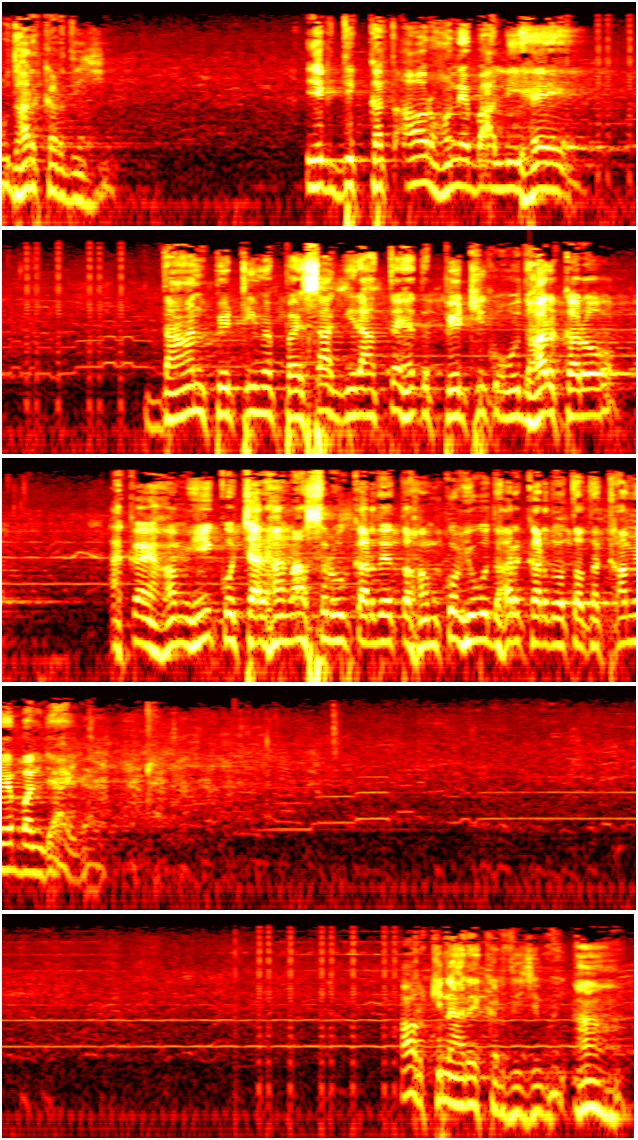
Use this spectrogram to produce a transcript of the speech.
उधर कर दीजिए। एक दिक्कत और होने वाली है। दान पेटी में पैसा गिराते हैं तो पेटी को उधर करो। आ कहें हम ही को चढ़ाना शुरू कर दे तो हमको भी उधर कर दो तो, तो कामे बन जाएगा। और किनारे कर दीजिए भाई। हाँ हाँ।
